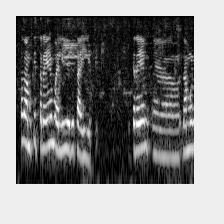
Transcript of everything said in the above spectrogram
അപ്പോൾ നമുക്ക് ഇത്രയും വലിയൊരു തൈ കിട്ടി. ഇത്രയും നമ്മൾ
